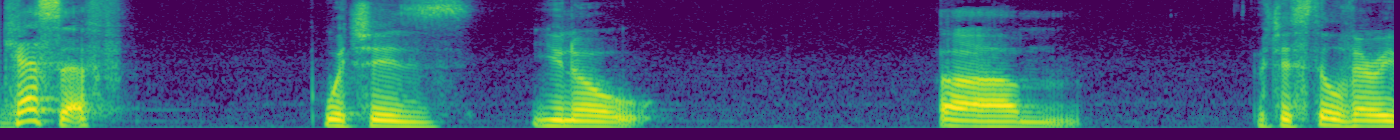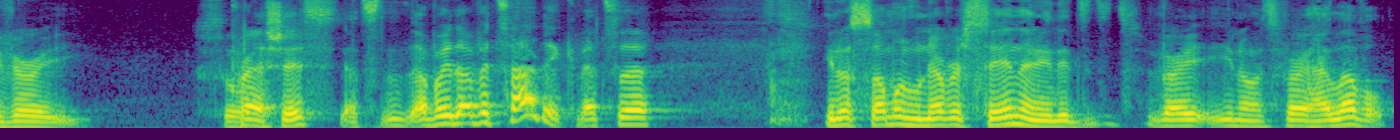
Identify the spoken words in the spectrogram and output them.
Kesef, which is, you know, um, which is still very, very So, precious. That's the avodah tzaddik. That's a, you know, someone who never sinned. I mean, it's, it's very, you know, it's very high level.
